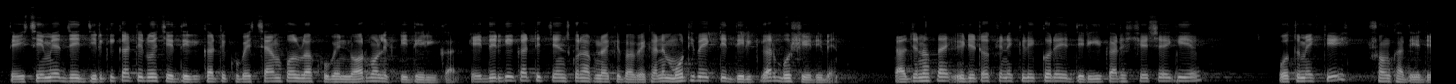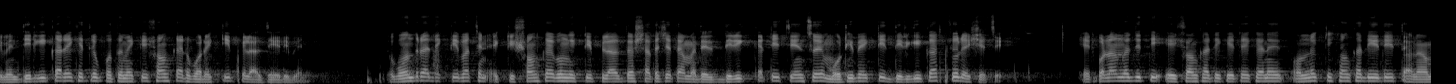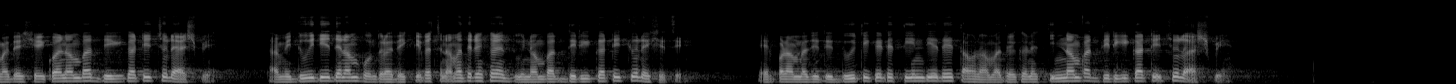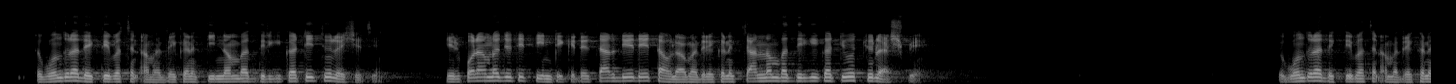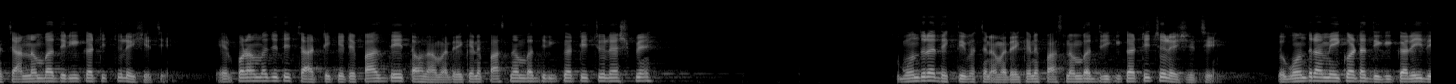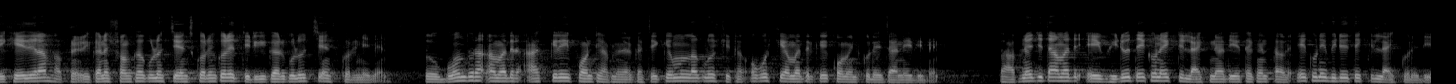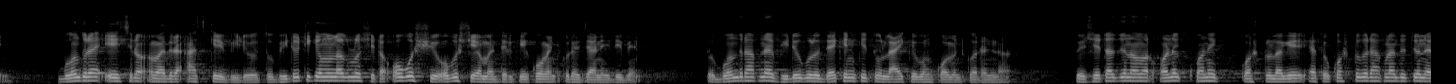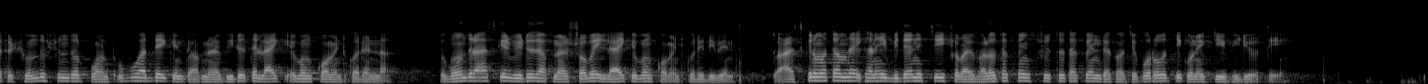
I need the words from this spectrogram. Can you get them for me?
তো এই সিমের যে দীর্ঘিকারটি রয়েছে, এই দীর্ঘিকারটি খুবই স্যাম্পল বা খুবই নর্মাল একটি দীর্ঘিকার। এই দীর্ঘিকারটি চেঞ্জ করে আপনারা কীভাবে এখানে মোটিভে একটি দীর্ঘিকার বসিয়ে দিবেন? তার জন্য আপনার এডিট অপশনে ক্লিক করে এই দীর্ঘিকারের শেষে গিয়ে প্রথমে একটি সংখ্যা দিয়ে দেবেন। দীর্ঘিকারের ক্ষেত্রে প্রথমে একটি সংখ্যার পর একটি প্লাস দিয়ে দেবেন। তো বন্ধুরা দেখতেই পাচ্ছেন, একটি সংখ্যা এবং একটি প্লাস দেওয়ার সাথে সাথে আমাদের দীর্ঘিকারটি চেঞ্জ হয়ে মোটিভে একটি দীর্ঘিকার চলে এসেছে। এরপর আমরা যদি এই সংখ্যাটি কেটে এখানে অন্য একটি সংখ্যা দিয়ে দিই, তাহলে আমাদের সেই কয় নাম্বার দীর্ঘিকাটি চলে আসবে। আমি দুই দিয়ে দিলাম, বন্ধুরা দেখতে পাচ্ছেন আমাদের এখানে দুই নাম্বার দীর্ঘিকাটি চলে এসেছে। এরপর আমরা যদি দুইটি কেটে তিন দিয়ে দিই, তাহলে আমাদের এখানে তিন নাম্বার দীর্ঘিকাটি চলে আসবে। তো বন্ধুরা দেখতেই পাচ্ছেন আমাদের এখানে তিন নাম্বার দীর্ঘিকাটি চলে এসেছে। এরপর আমরা যদি তিনটি কেটে চার দিয়ে দিই, তাহলে আমাদের এখানে চার নাম্বার দীর্ঘিকাটিও চলে আসবে। তো বন্ধুরা দেখতেই পাচ্ছেন আমাদের এখানে চার নাম্বার দীর্ঘিকাটি চলে এসেছে। এরপর আমরা যদি চারটি কেটে পাঁচ দিই, তাহলে আমাদের এখানে পাঁচ নাম্বার দীর্ঘিকাটি চলে আসবে। তো বন্ধুরা দেখতেই পাচ্ছেন আমাদের এখানে পাঁচ নাম্বার দীর্ঘিকাটি চলে এসেছে। তো বন্ধুরা আমি এই কটা দীর্ঘিকারেই দেখিয়ে দিলাম। আপনার এখানে সংখ্যাগুলো চেঞ্জ করে করে দীর্ঘিকারগুলো চেঞ্জ করে নেবেন। তো বন্ধুরা আমাদের আজকের এই ফোনটি আপনাদের কাছে কেমন লাগল সেটা অবশ্যই আমাদেরকে কমেন্ট করে জানিয়ে দিবেন। তো আপনি যদি আমাদের এই ভিডিওতে কোনো একটি লাইক না দিয়ে থাকেন, তাহলে এখনই ভিডিওতে একটি লাইক করে দিন। বন্ধুরা, এই ছিল আমাদের আজকের ভিডিও। তো ভিডিওটি কেমন লাগল সেটা অবশ্যই অবশ্যই আমাদেরকে কমেন্ট করে জানিয়ে দিবেন। তো বন্ধুরা, আপনার ভিডিওগুলো দেখেন কিন্তু লাইক এবং কমেন্ট করেন না। তো সেটার জন্য আমার অনেক অনেক কষ্ট লাগে। এত কষ্ট করে আপনাদের জন্য এত সুন্দর সুন্দর পয়েন্ট উপহার দেয় কিন্তু আপনারা ভিডিওতে লাইক এবং কমেন্ট করেন না। তো বন্ধুরা, আজকের ভিডিওতে আপনারা সবাই লাইক এবং কমেন্ট করে দিবেন। তো আজকের মতো আমরা এখানেই বিদায় নিচ্ছি। সবাই ভালো থাকবেন, সুস্থ থাকবেন। দেখা হচ্ছে পরবর্তী কোনো একটি ভিডিওতে।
